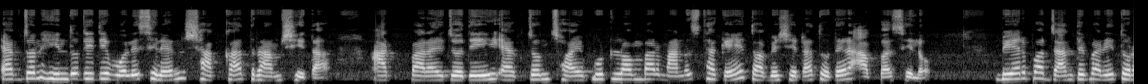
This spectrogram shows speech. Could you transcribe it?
একজন হিন্দু দিদি বলেছিলেন, সাক্ষাৎ রাম সীতা আট পাড়ায় যদি একজন ছয় ফুট লম্বার মানুষ থাকে, তবে সেটা তোদের আব্বা ছিল। বিয়ের পর জানতে পারি তোর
